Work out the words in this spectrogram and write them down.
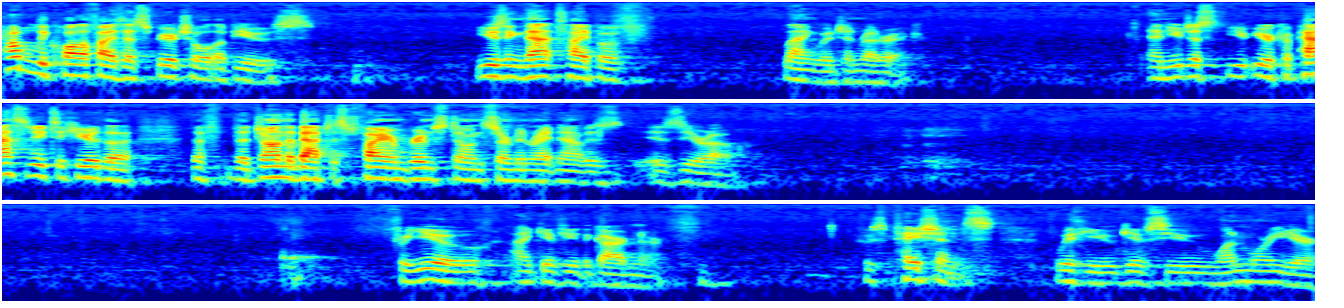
probably qualifies as spiritual abuse using that type of language and rhetoric. And you just, you, your capacity to hear the, the, the John the Baptist fire and brimstone sermon right now is, is zero. For you, I give you the gardener, whose patience with you gives you one more year,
